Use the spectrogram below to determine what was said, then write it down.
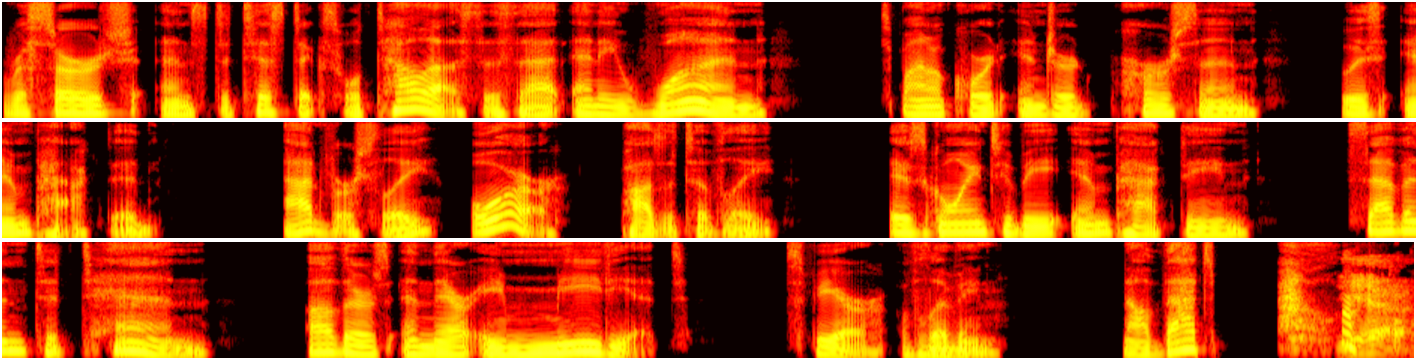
research and statistics will tell us is that any one spinal cord injured person who is impacted adversely or positively is going to be impacting seven to 10 others in their immediate sphere of living. Now that's powerful. Yeah.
